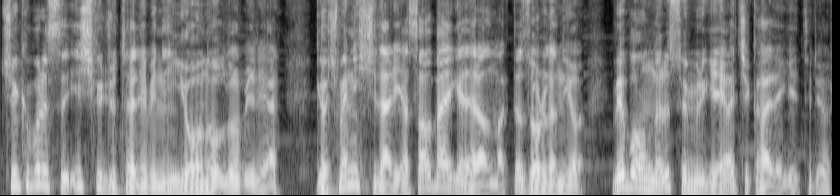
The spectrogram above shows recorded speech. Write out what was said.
Çünkü burası iş gücü talebinin yoğun olduğu bir yer. Göçmen işçiler yasal belgeler almakta zorlanıyor ve bu onları sömürgeye açık hale getiriyor.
